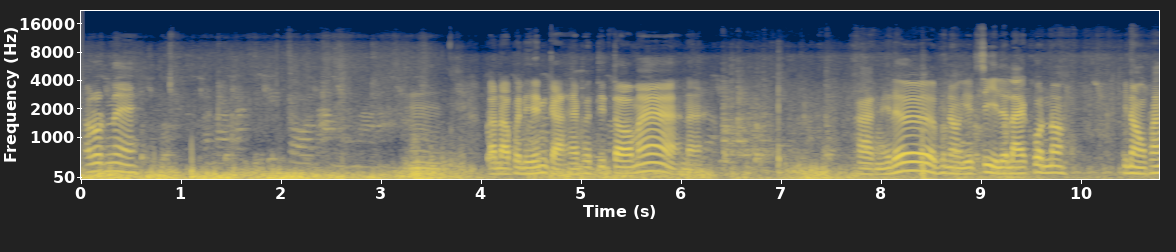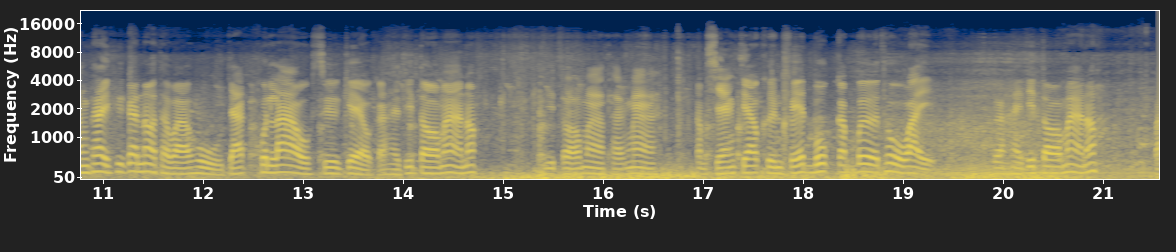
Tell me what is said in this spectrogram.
เอารถแน่อืมตอนเราเพิ่นเห็นกะให้เพิ่นติดต่อมานะภาคนี้เด้อพี่น้อง FC หลายๆคนเนาะพี่น้องฟังไทยคือกันเนาะถ้าว่าหูจักคนลาวซื้อแก้วก็ให้ติดต่อมาเนาะติดต่อมาทางมาคำเสียงเจ้าคืน Facebook กับเบอร์โทรไว้เพื่อให้ติดต่อมาเนาะ ไป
